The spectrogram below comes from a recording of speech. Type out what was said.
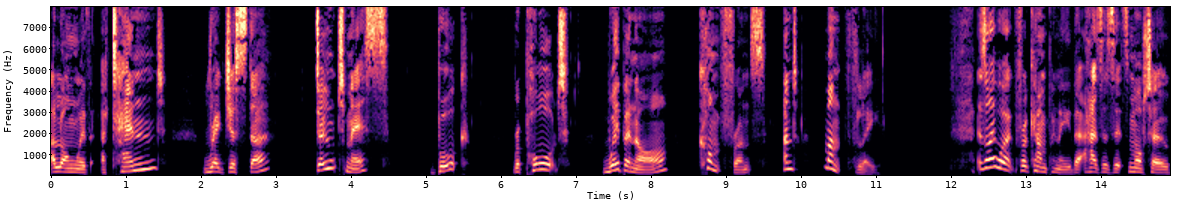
along with attend, register, don't miss, book, report, webinar, conference, and monthly. As I work for a company that has as its motto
